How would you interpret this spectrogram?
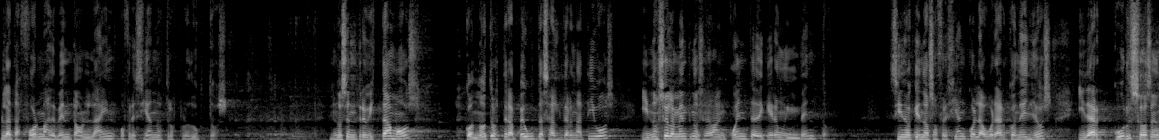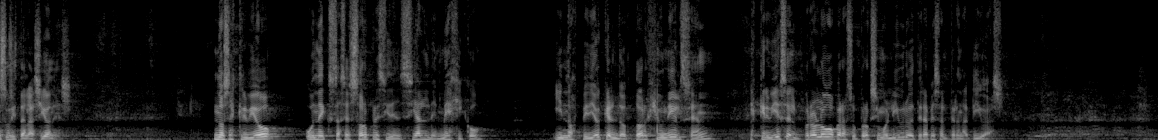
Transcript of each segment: plataformas de venta online ofrecían nuestros productos. Nos entrevistamos con otros terapeutas alternativos y no solamente nos daban cuenta de que era un invento, sino que nos ofrecían colaborar con ellos y dar cursos en sus instalaciones. Nos escribió un ex asesor presidencial de México y nos pidió que el doctor Hugh Nielsen escribiese el prólogo para su próximo libro de terapias alternativas.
